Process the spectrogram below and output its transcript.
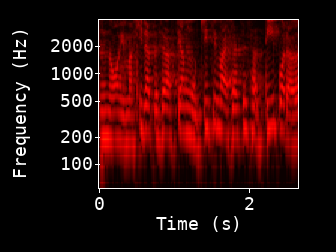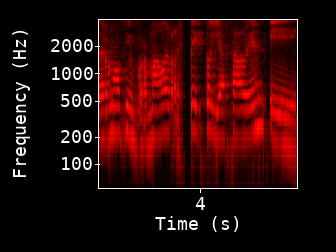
No, imagínate, Sebastián, muchísimas gracias a ti por habernos informado al respecto. Ya saben, eh,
